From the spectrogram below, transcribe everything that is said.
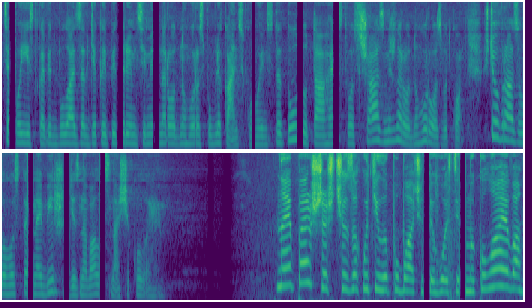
Ця поїздка відбулася завдяки підтримці міжнародного республіканського інституту та агентства США з міжнародного розвитку. Що вразило гостей найбільше, дізнавались наші колеги. Найперше, що захотіли побачити гості з Миколаєва,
